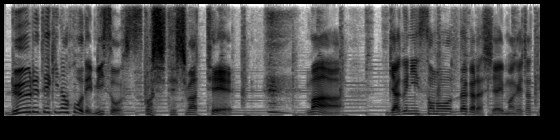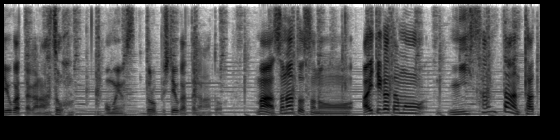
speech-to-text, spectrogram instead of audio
ルール的な方でミスを少ししてしまって まあ逆にそのだから試合負けちゃってよかったかなと 思います。ドロップしてよかったかなと。まあその後その相手方も23ターン経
